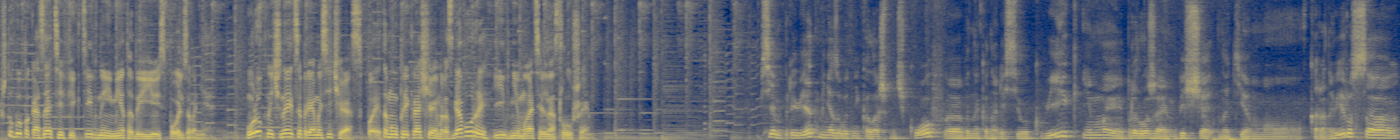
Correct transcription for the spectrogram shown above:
чтобы показать эффективные методы ее использования. Урок начинается прямо сейчас, поэтому прекращаем разговоры и внимательно слушаем. Всем привет, меня зовут Николай Шмичков, э, вы на канале SEO Quick, и мы продолжаем вещать на тему коронавируса,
